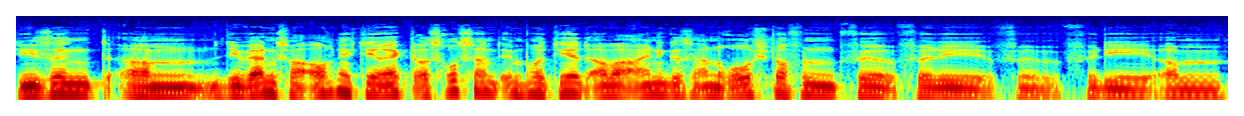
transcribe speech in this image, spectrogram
Die sind, ähm, die werden zwar auch nicht direkt aus Russland importiert, aber einiges an Rohstoffen für, für die, für, für die, ähm,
